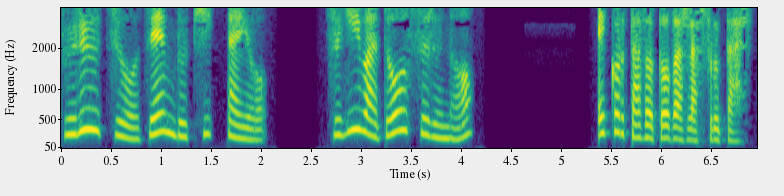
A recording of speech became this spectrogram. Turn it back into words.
フルーツを全部切ったよ。次はどうするの He cortado todas las frutas.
